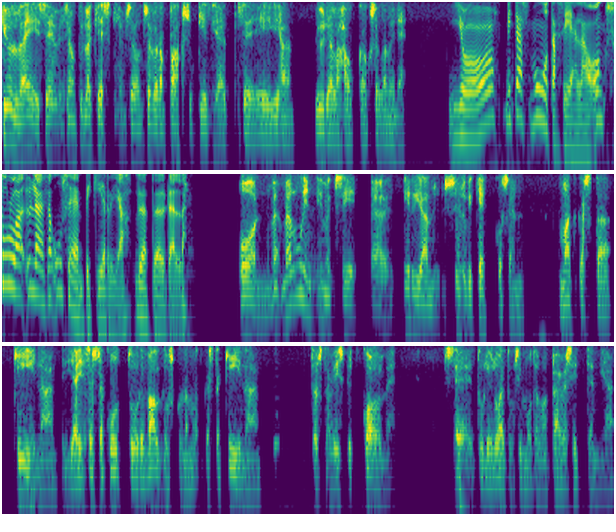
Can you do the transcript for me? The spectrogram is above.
Kyllä ei, se, se on kyllä kesken. Se on sen verran paksu kirja, että se ei ihan yhdellä haukkauksella mene. Joo, mitäs muuta siellä on? Onko sulla yleensä useampi kirja yöpöydällä? On. Mä, mä luin viimeksi äh, kirjan Sylvi Kekkosen matkasta Kiinaan ja itse asiassa kulttuurivaltuuskunnan matkasta Kiinaan 1953. Se tuli luetuksi muutama päivä sitten ja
